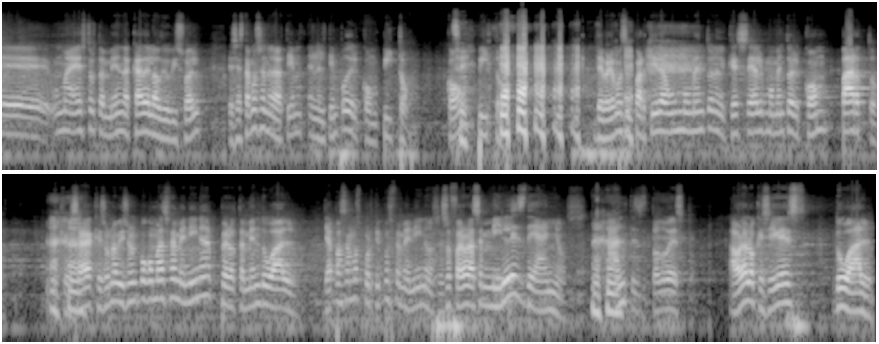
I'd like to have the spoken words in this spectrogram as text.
eh, un maestro también acá del audiovisual, decía, estamos en el, en el tiempo del compito. Sí. Compito. Deberemos de partir a un momento en el que sea el momento del comparto. Que, sea, que es una visión un poco más femenina, pero también dual. Ya pasamos por tipos femeninos. Eso fueron hace miles de años. Ajá. Antes de todo esto. Ahora lo que sigue es dual.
